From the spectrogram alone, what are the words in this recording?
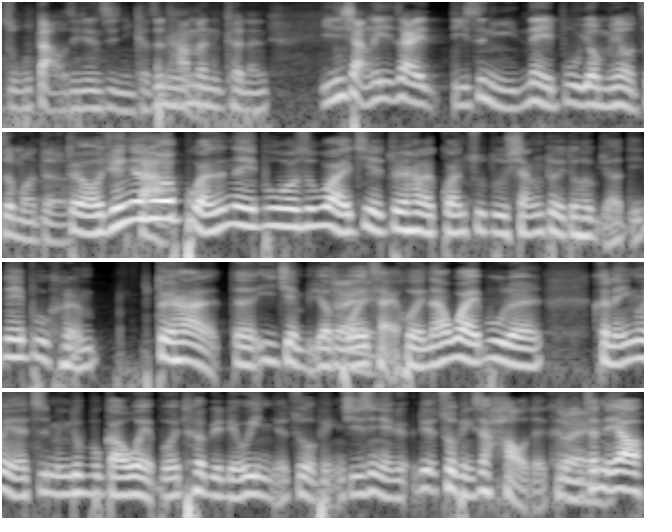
主导这件事情，可是他们可能影响力在迪士尼内部又没有这么的。对，我觉得应该说，不管是内部或是外界，对他的关注度相对都会比较低。内部可能。对他的意见比较不会彩绘，那外部的人可能因为你的知名度不高，我也不会特别留意你的作品。其实你的作品是好的，可能真的要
